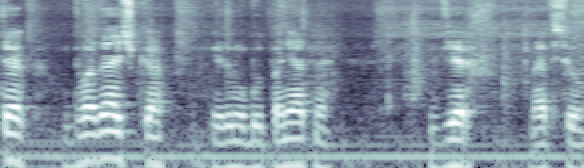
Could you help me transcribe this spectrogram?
Так, два датчика, я думаю, будет понятно. Вверх на всю.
